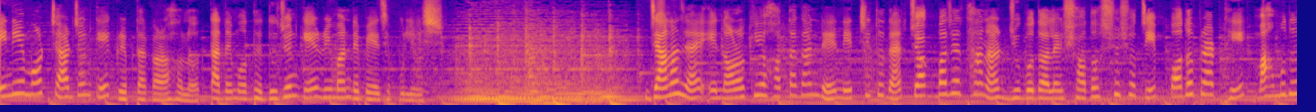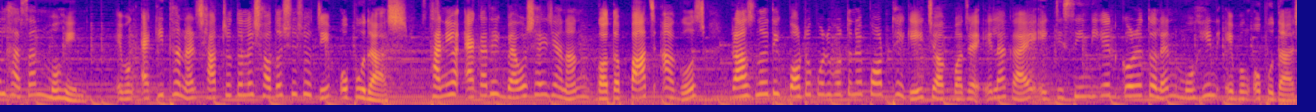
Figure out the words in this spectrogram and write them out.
এ নিয়ে মোট চারজনকে গ্রেপ্তার করা হলো। তাদের মধ্যে দুজনকে রিমান্ডে পেয়েছে পুলিশ। জানা যায়, এ নরকীয় হত্যাকাণ্ডে নেতৃত্ব দেন চকবাজার থানার যুবদলের সদস্য সচিব, পদপ্রার্থী মাহমুদুল হাসান মহিন। এবং একই থানার ছাত্রদলের সদস্য সচিব অপু দাস। স্থানীয় একাধিক ব্যবসায়ী জানান, গত পাঁচ আগস্ট রাজনৈতিক পট পরিবর্তনের পর থেকেই চকবাজার এলাকায় একটি সিন্ডিকেট গড়ে তোলেন মহিন এবং অপু দাস।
